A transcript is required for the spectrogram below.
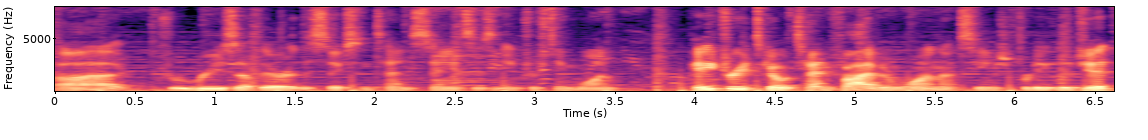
Uh, Drew Brees up there, the 6 and 10 Saints is an interesting one. Patriots go 10 5 and 1, that seems pretty legit.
